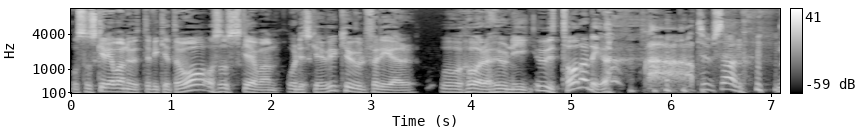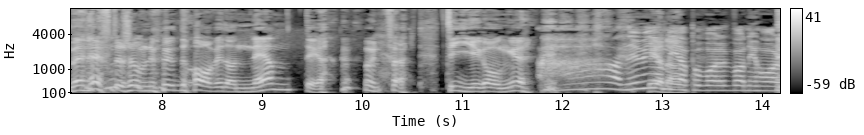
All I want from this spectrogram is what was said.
och så skrev han ut det vilket det var, och så skrev han, och det ska ju bli kul för er att höra hur ni uttalar det. Ah, tusan! Men eftersom nu David har nämnt det ungefär tio gånger, Ah, nu är jag Redan. med på vad, vad ni har.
